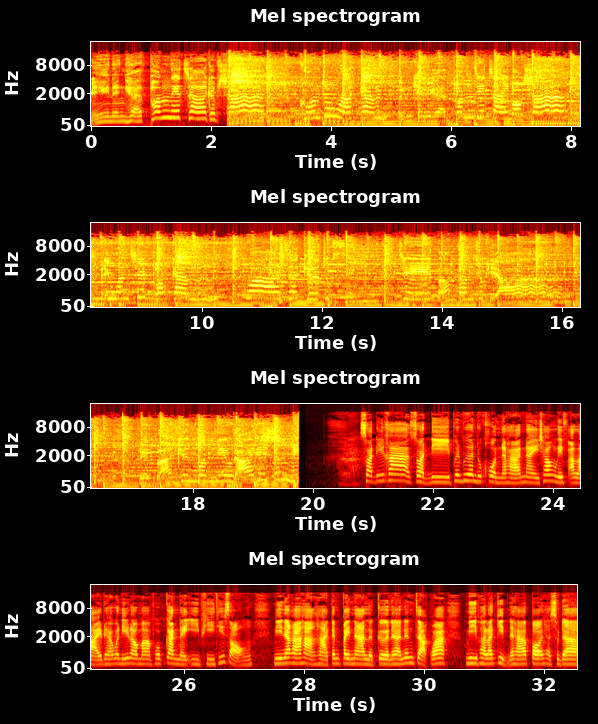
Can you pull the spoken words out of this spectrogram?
มีหนึ่งเหตุผลที่เธอกับฉัน ควรต้องรักกัน มันคือเหตุผลที่ใจบอกฉัน วัสดีค่ะ สวัสดีเพื่อนๆทุกคนนะคะ ในช่อง Live Alive นะคะวันนี้เรามาพบกันใน EP ที่ 2 นี้นะคะ ห่างหายกันไปนานเหลือเกินนะคะ เนื่องจากว่ามีภารกิจนะคะปอชัดสุดา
